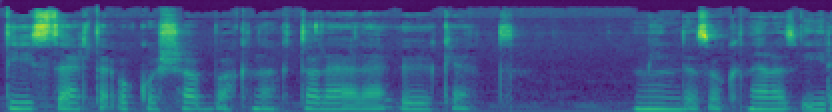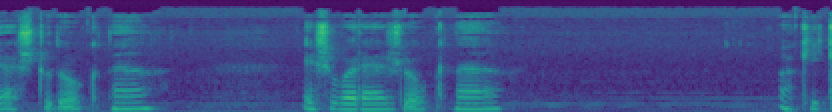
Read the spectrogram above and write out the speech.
Tízszerte okosabbaknak talál-e őket, mindazoknál az írás tudóknál és varázslóknál, akik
